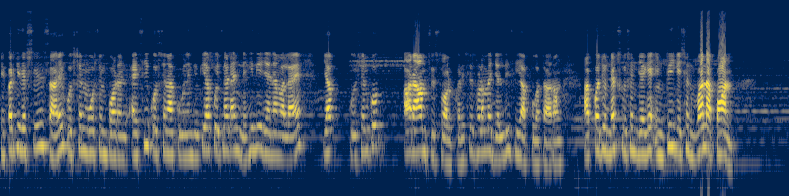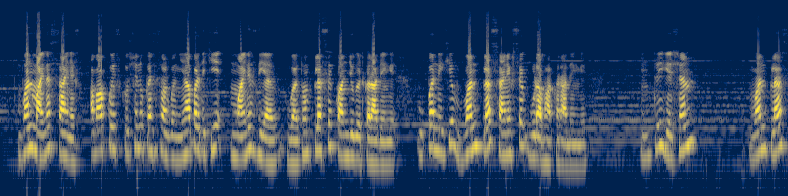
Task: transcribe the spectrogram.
पेपर की दृष्टि से सारे क्वेश्चन मोस्ट इंपॉर्टेंट ऐसे क्वेश्चन आपको मिलेंगे, क्योंकि आपको इतना टाइम नहीं दिया जाने वाला है कि आप क्वेश्चन को आराम से सॉल्व करें। इसलिए थोड़ा मैं जल्दी से आपको बता रहा हूँ। आपका जो नेक्स्ट क्वेश्चन दिया गया integration one upon one minus sine x अब आपको इस क्वेश्चन को कैसे सॉल्व करेंगे? यहाँ पर देखिए माइनस दिया हुआ है तो हम प्लस से कॉन्जुगेट करा देंगे। ऊपर नीचे वन प्लस साइन एक्स से गुड़ा भाग करा देंगे। Integration one plus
